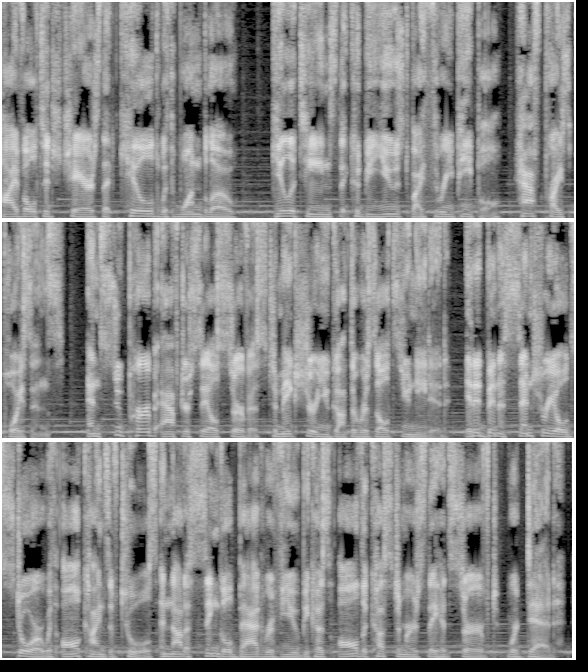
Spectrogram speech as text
high voltage chairs that killed with one blow, guillotines that could be used by three people, half price poisons, and superb after sales service to make sure you got the results you needed. It had been a century old store with all kinds of tools and not a single bad review because all the customers they had served were dead.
